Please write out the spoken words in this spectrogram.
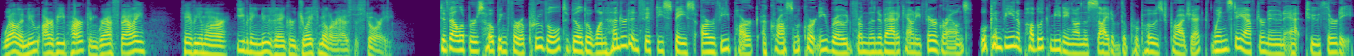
Well, a new RV park in Grass Valley? KVMR evening news anchor Joyce Miller has the story. Developers hoping for approval to build a 150 space RV park across McCourtney Road from the Nevada County Fairgrounds will convene a public meeting on the site of the proposed project Wednesday afternoon at 2:30.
